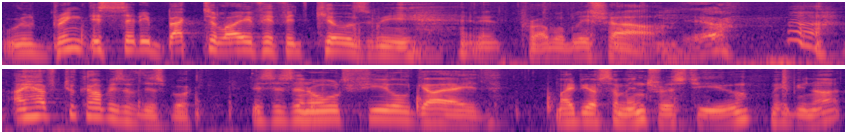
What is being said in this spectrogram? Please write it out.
We'll bring this city back to life if it kills me, and it probably shall. yeah? Ah, I have two copies of this book. This is an old field guide. Might be of some interest to you, maybe not.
